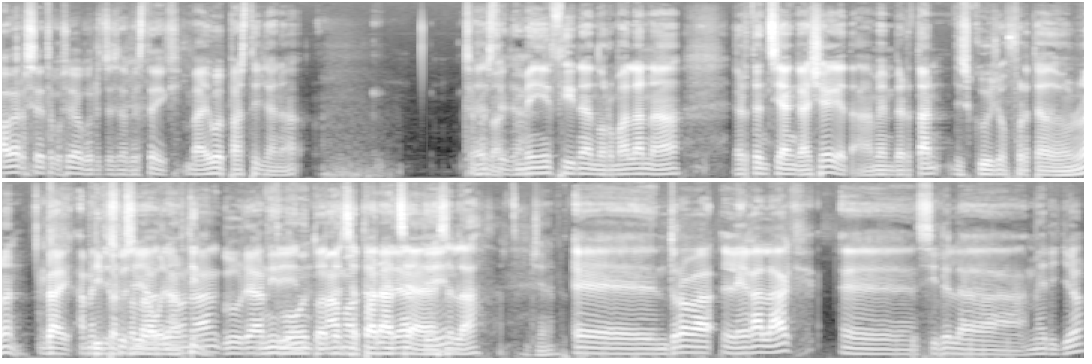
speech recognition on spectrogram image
a ber, zetoko zego kurritzez besteik. Bai, hue pastillana. Ze ba, pastilla? Medizina normalana, ertentzian gaxek, eta hemen bertan diskusio fuertea da honuan. Bai, hemen diskusioa da honan, gure Ni artin, mamotan ere artin. Ertentzian. eh, droga legalak eh, zirela meri jo,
